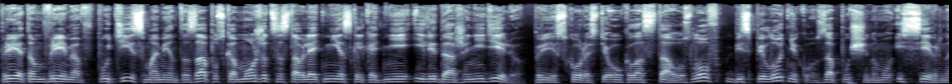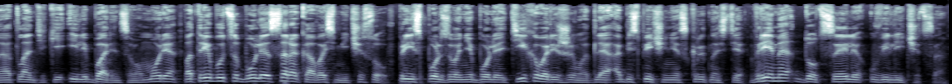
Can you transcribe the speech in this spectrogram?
При этом время в пути с момента запуска может составлять несколько дней или даже неделю. При скорости скорости около 100 узлов беспилотнику, запущенному из Северной Атлантики или Баренцева моря, потребуется более 48 часов. При использовании более тихого режима для обеспечения скрытности время до цели увеличится.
